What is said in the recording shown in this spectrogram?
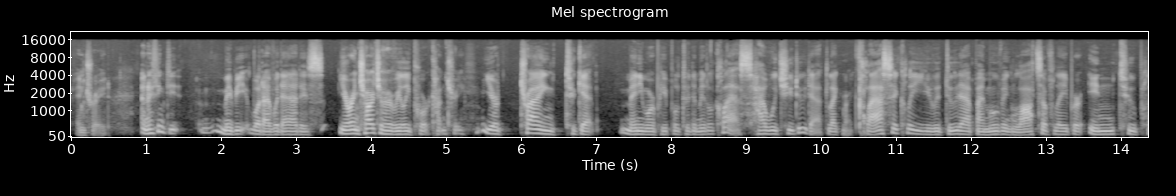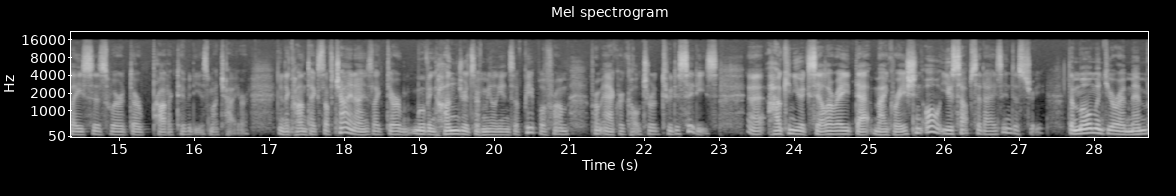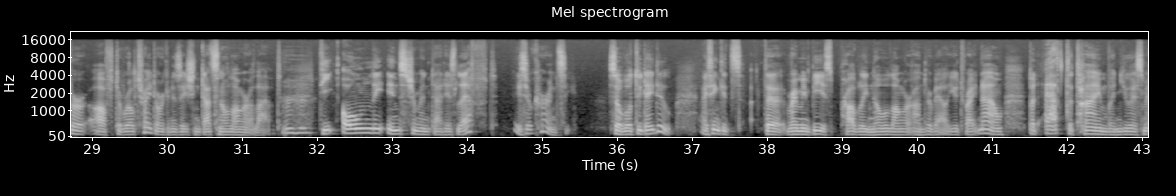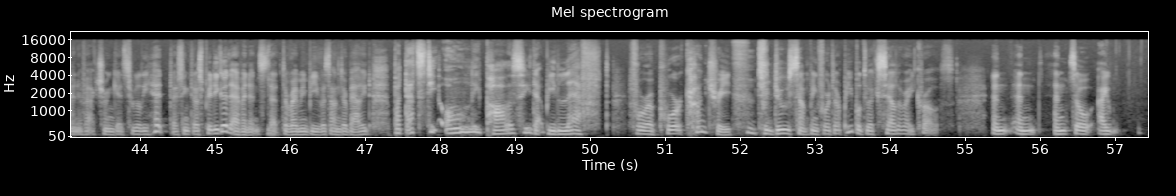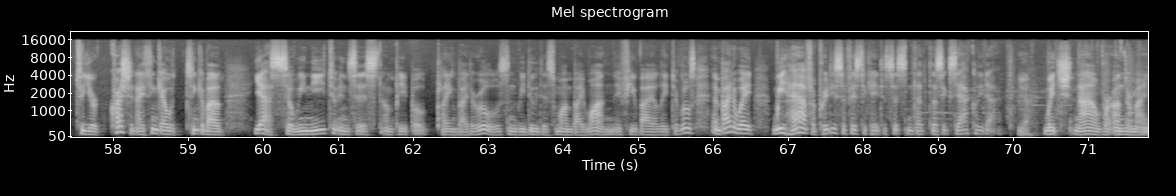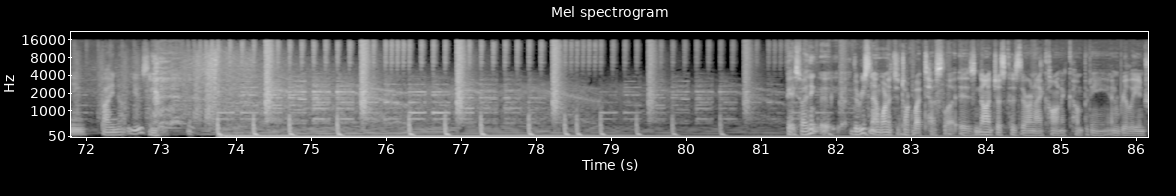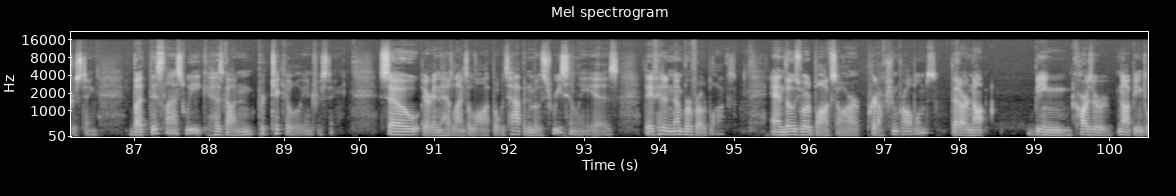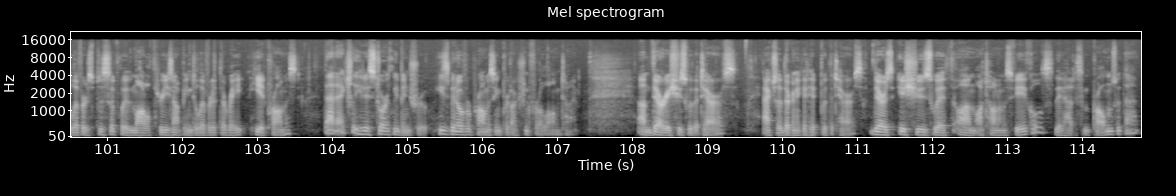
in trade. And I think the, maybe what I would add is you're in charge of a really poor country. You're trying to get many more people to the middle class. How would you do that? Like right. classically, you would do that by moving lots of labor into places where their productivity is much higher. In the context of China, it's like they're moving hundreds of millions of people from, from agriculture to the cities. Uh, how can you accelerate that migration? Oh, you subsidize industry. The moment you're a member of the World Trade Organization, that's no longer allowed. Mm-hmm. The only instrument that is left is your currency. So what do they do? I think it's the renminbi is probably no longer undervalued right now. But at the time when U.S. manufacturing gets really hit, I think there's pretty good evidence that the renminbi was undervalued. But that's the only policy that we left for a poor country hmm. to do something for their people to accelerate growth. And and and so I, to your question, I think I would think about Yes, so we need to insist on people playing by the rules, and we do this one by one if you violate the rules. And by the way, we have a pretty sophisticated system that does exactly that, yeah. which now we're undermining by not using it. Okay, so I think uh, the reason I wanted to talk about Tesla is not just because they're an iconic company and really interesting, but this last week has gotten particularly interesting. So they're in the headlines a lot, but what's happened most recently is they've hit a number of roadblocks. And those roadblocks are production problems that are not being, cars are not being delivered, specifically the Model 3 is not being delivered at the rate he had promised. That actually had historically been true. He's been overpromising production for a long time. Um, there are issues with the tariffs. Actually, they're going to get hit with the tariffs. There's issues with um, autonomous vehicles. They've had some problems with that.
